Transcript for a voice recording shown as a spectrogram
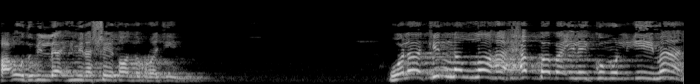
A'udzu billahi minasyaitonir rajim. Walakin Allah habbaba ilaikumul iman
